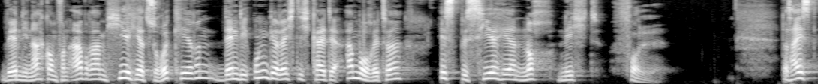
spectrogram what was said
werden die Nachkommen von Abraham hierher zurückkehren, denn die Ungerechtigkeit der Amoriter ist bis hierher noch nicht voll. Das heißt,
